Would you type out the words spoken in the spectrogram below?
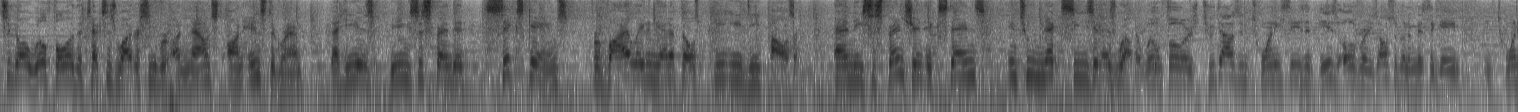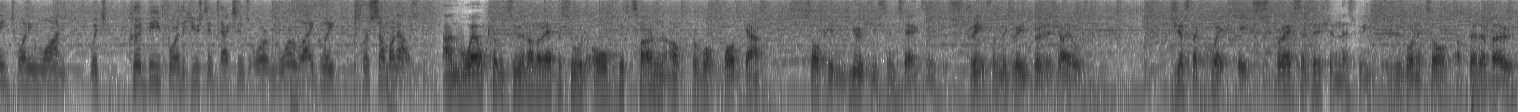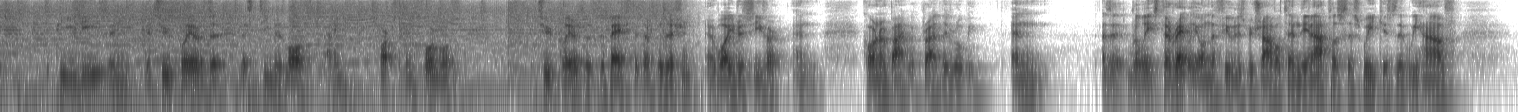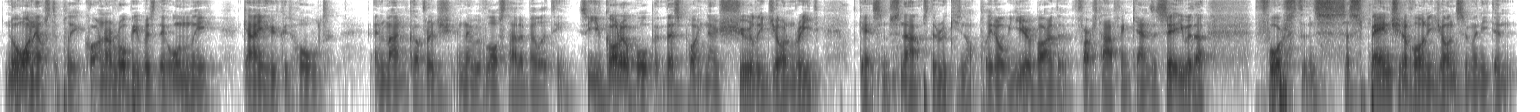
Moments ago, Will Fuller, the Texans wide receiver, announced on Instagram that he is being suspended six games for violating the NFL's PED policy. And the suspension extends into next season as well. Will Fuller's 2020 season is over, and he's also going to miss a game in 2021, which could be for the Houston Texans or more likely for someone else. And welcome to another episode of the Turn Up for What podcast, talking your Houston Texans straight from the Great British Isles. Just a quick express edition this week. I just want to talk a bit about the PEDs and the two players that this team has lost. I think first and foremost, the two players are the best at their position at wide receiver and cornerback with Bradley Roby. And as it relates directly on the field as we travel to Indianapolis this week, is that we have no one else to play at corner. Roby was the only guy who could hold in man coverage, and now we've lost that ability. So you've got to hope at this point now, surely John Reid gets some snaps. The rookie's not played all year, bar the first half in Kansas City with a forced suspension of Lonnie Johnson when he didn't,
